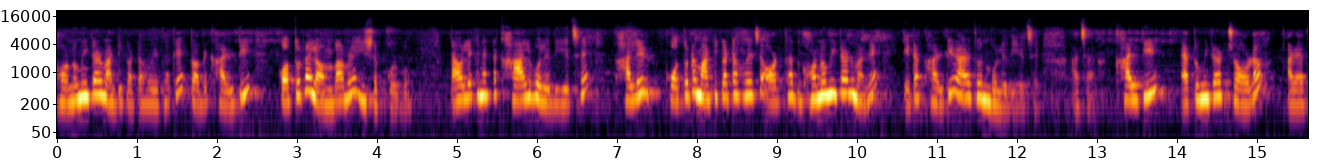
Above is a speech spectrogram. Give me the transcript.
ঘনমিটার মাটি কাটা হয়ে থাকে, তবে খালটি কতটা লম্বা আমরা হিসাব করব। তাহলে এখানে একটা খাল বলে দিয়েছে। খালের কতটা মাটি কাটা হয়েছে, অর্থাৎ ঘনমিটার মানে এটা খালটির আয়তন বলে দিয়েছে। আচ্ছা খালটি এত মিটার চওড়া আর এত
